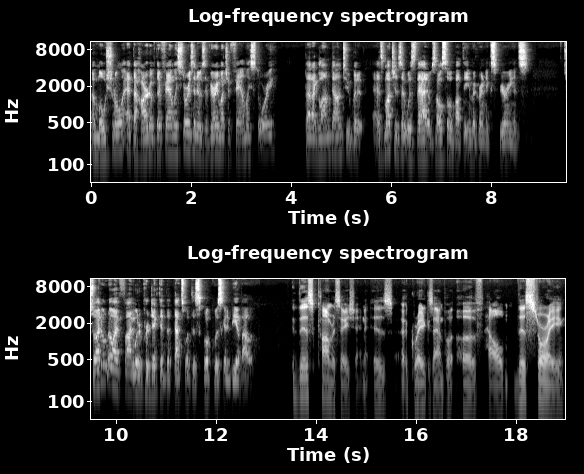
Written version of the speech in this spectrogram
emotional at the heart of their family stories, and it was very much a family story that I glommed onto. But it, as much as it was that, it was also about the immigrant experience. So I don't know if I would have predicted that that's what this book was going to be about. This conversation is a great example of how this story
